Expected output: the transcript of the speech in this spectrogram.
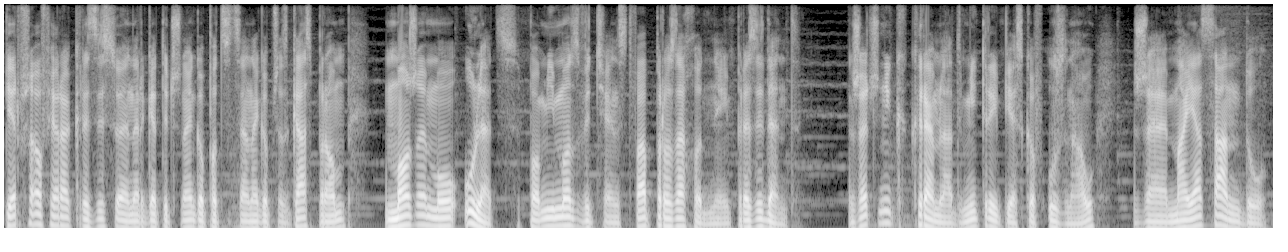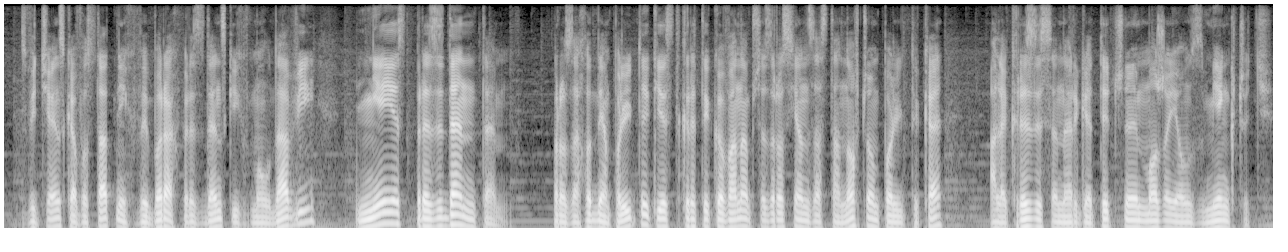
pierwsza ofiara kryzysu energetycznego podsycanego przez Gazprom, może mu ulec, pomimo zwycięstwa prozachodniej prezydent. Rzecznik Kremla Dmitrij Pieskow uznał, że Maja Sandu, zwycięska w ostatnich wyborach prezydenckich w Mołdawii, nie jest prezydentem. Prozachodnia polityk jest krytykowana przez Rosjan za stanowczą politykę, ale kryzys energetyczny może ją zmiękczyć.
